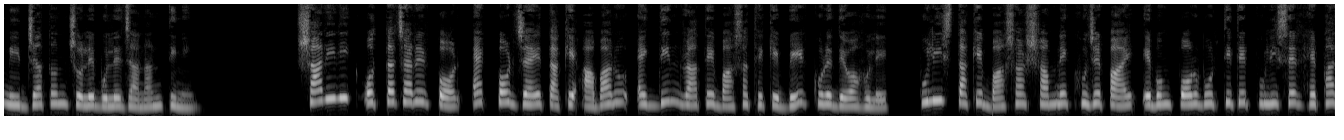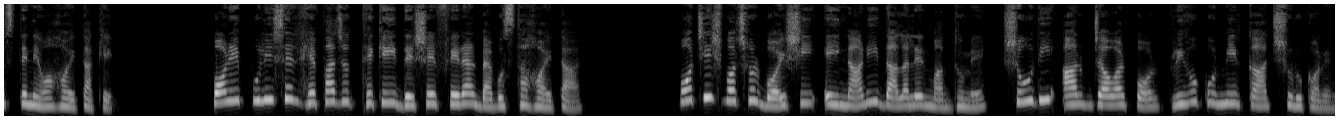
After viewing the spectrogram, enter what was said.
নির্যাতন চলে বলে জানান তিনি। শারীরিক অত্যাচারের পর এক পর্যায়ে তাকে আবারও একদিন রাতে বাসা থেকে বের করে দেওয়া হলে পুলিশ তাকে বাসার সামনে খুঁজে পায় এবং পরবর্তীতে পুলিশের হেফাজতে নেওয়া হয় তাকে। পরে পুলিশের হেফাজত থেকেই দেশে ফেরার ব্যবস্থা হয় তার। পঁচিশ বছর বয়সী এই নারী দালালের মাধ্যমে সৌদি আরব যাওয়ার পর গৃহকর্মীর কাজ শুরু করেন।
